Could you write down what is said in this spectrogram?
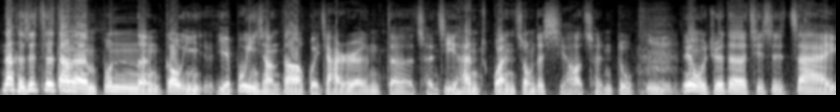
那可是这当然不能够影，也不影响到鬼家人的成绩和观众的喜好程度。嗯，因为我觉得其实，在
